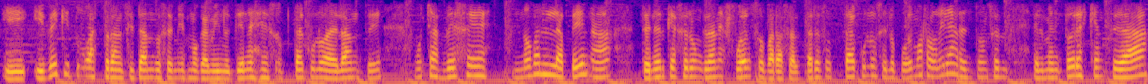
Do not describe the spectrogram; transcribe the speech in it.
y, y, ve que tú vas transitando ese mismo camino y tienes ese obstáculo adelante, muchas veces no vale la pena tener que hacer un gran esfuerzo para saltar esos obstáculos y lo podemos rodear. Entonces el mentor es quien te da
